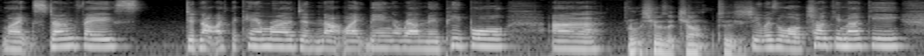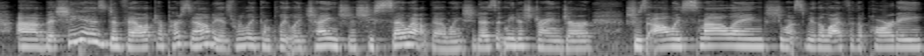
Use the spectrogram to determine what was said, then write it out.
like stone faced, did not like the camera, did not like being around new people. Uh, she was a chunk too. She was a little chunky monkey, uh, but she has developed. Her personality has really completely changed, and she's so outgoing. She doesn't meet a stranger. She's always smiling. She wants to be the life of the party.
